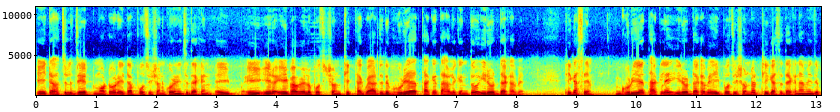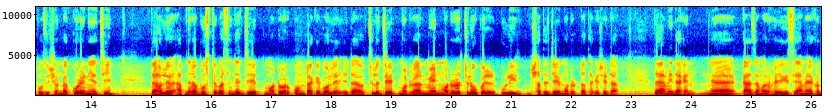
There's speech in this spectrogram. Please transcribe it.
এইটা হচ্ছিল জেট মোটর, এটা পজিশন করে নিচ্ছে। দেখেন, এই এই এইভাবে এলো পজিশন ঠিক থাকবে। আর যদি ঘুরিয়ে থাকে, তাহলে কিন্তু ইরোড দেখাবে। ঠিক আছে? ঘুরিয়ে থাকলে ইরোড দেখাবে। এই পজিশনটা ঠিক আছে। দেখেন, আমি যে পজিশনটা করে নিয়েছি তাহলে আপনারা বুঝতে পারছেন যে জেট মোটর কোনটাকে বলে? এটা হচ্ছিল জেট মোটর। আর মেন মোটর হচ্ছিল উপরের, পুলির সাথে যে মোটরটা থাকে সেটা। তাই আমি দেখেন কাজ আমার হয়ে গেছে, আমি এখন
